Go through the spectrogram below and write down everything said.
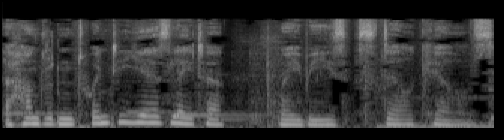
120 years later, rabies still kills.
